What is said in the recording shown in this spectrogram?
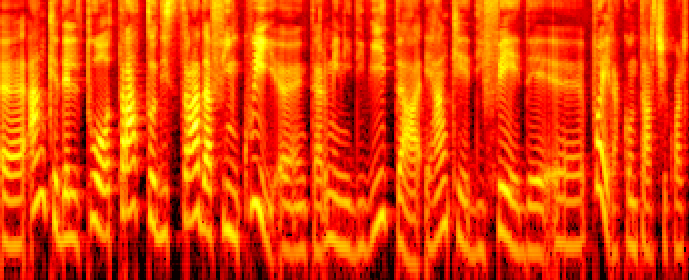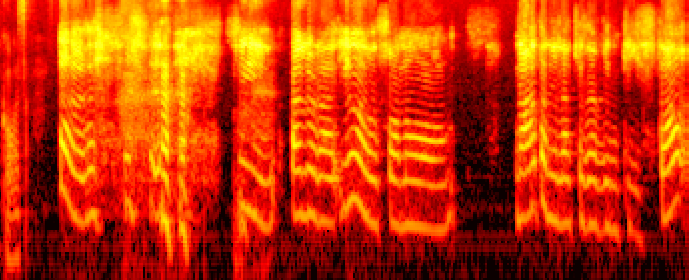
eh, anche del tuo tratto di strada fin qui eh, in termini di vita e anche di fede. Eh, puoi raccontarci qualcosa? Eh, sì, allora io sono nata nella chiesa avventista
